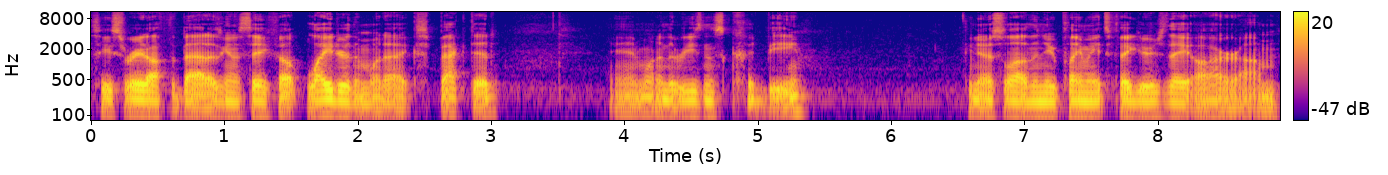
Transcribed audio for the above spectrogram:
see so right off the bat. I was going to say he felt lighter than what I expected. And one of the reasons could be, if you notice a lot of the new Playmates figures, they are um,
